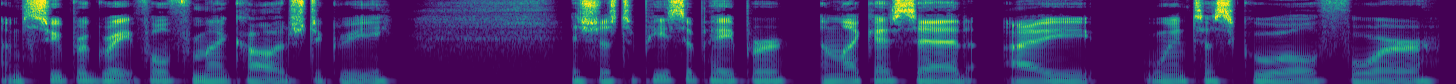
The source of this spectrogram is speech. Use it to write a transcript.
I'm super grateful for my college degree. It's just a piece of paper. And like I said, I went to school for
